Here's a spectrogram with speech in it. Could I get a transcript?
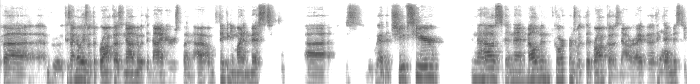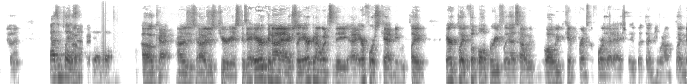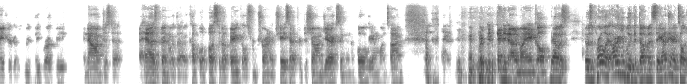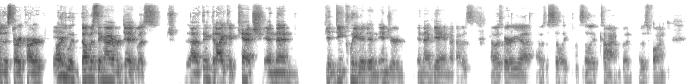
because I know he's with the Broncos now, and now with the Niners, but I, I'm thinking he might have missed. Uh, we had the Chiefs here in the house, and then Melvin Gordon's with the Broncos now, right? But I think Yeah. they missed each other. Hasn't played a Okay. Snap yet. yeah. Okay, I was just I was just curious because Eric and I actually Eric and I went to the uh, Air Force Academy. We played. Eric played football briefly. That's how we well we became friends before that actually. But then he went on to play major league rugby, and now I'm just a, a has been with a couple of busted up ankles from trying to chase after DeSean Jackson in a bowl game one time. Ripped the tendon out of my ankle. That was it was probably arguably the dumbest thing. I think I told you this story, Carter. Yeah. Arguably the dumbest thing I ever did was uh, think that I could catch and then get decleated and injured in that game. That was that was very uh, that was a silly silly time, but it was fun.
